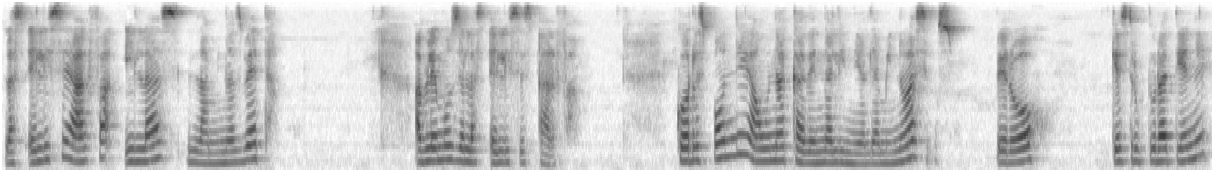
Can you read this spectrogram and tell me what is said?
las hélices alfa y las láminas beta. Hablemos de las hélices alfa corresponde a una cadena lineal de aminoácidos. Pero ojo, ¿qué estructura tiene?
